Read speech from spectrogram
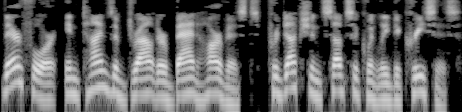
Therefore, in times of drought or bad harvests, production subsequently decreases.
